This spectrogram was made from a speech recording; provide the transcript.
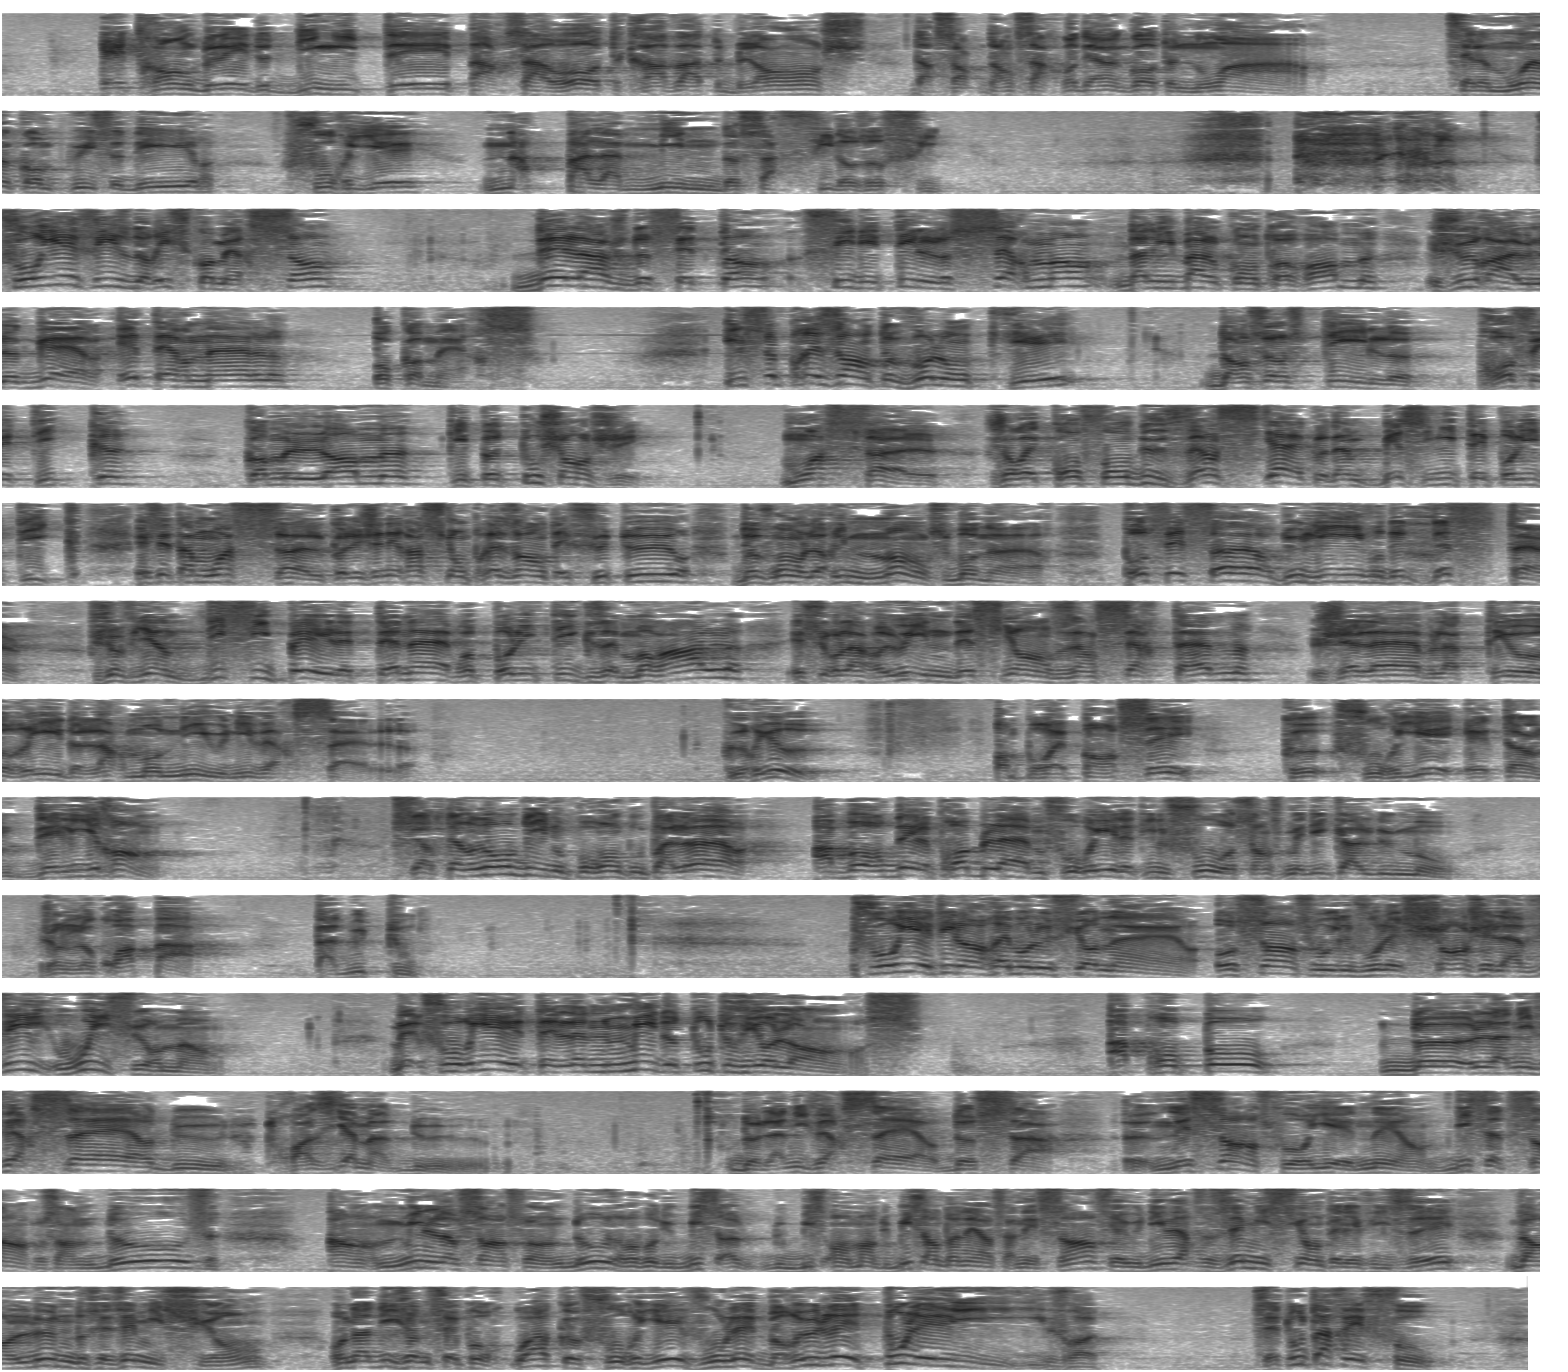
étranglé de dignité par sa haute cravate blanche, dans sa, redingote noire. C'est le moins qu'on puisse dire, Fourier n'a pas la mine de sa philosophie. Fourier, fils de riches commerçants, dès l'âge de sept ans, fit-il le serment d'Hannibal contre Rome, jura une guerre éternelle au commerce. Il se présente volontiers, dans un style prophétique, comme l'homme qui peut tout changer. Moi seul, j'aurais confondu vingt siècles d'imbécilité politique, et c'est à moi seul que les générations présentes et futures devront leur immense bonheur. Possesseur du livre des destins, je viens dissiper les ténèbres politiques et morales, et sur la ruine des sciences incertaines, j'élève la théorie de l'harmonie universelle. Curieux, on pourrait penser que Fourier est un délirant, Certains l'ont dit, nous pourrons tout à l'heure aborder le problème. Fourier est-il fou au sens médical du mot? Je ne le crois pas, pas du tout. Fourier est-il un révolutionnaire au sens où il voulait changer la vie? Oui, sûrement. Mais Fourier était l'ennemi de toute violence. À propos de l'anniversaire du troisième, de l'anniversaire de sa euh, naissance, Fourier est né en 1772. En 1972, au, du, moment du bicentenaire de sa naissance, il y a eu diverses émissions télévisées. Dans l'une de ces émissions, on a dit, je ne sais pourquoi, que Fourier voulait brûler tous les livres. C'est tout à fait faux.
